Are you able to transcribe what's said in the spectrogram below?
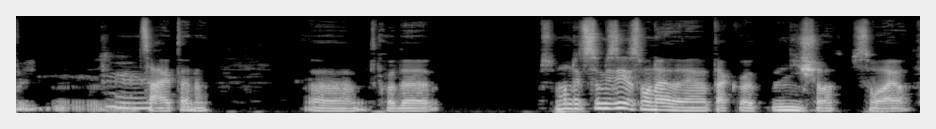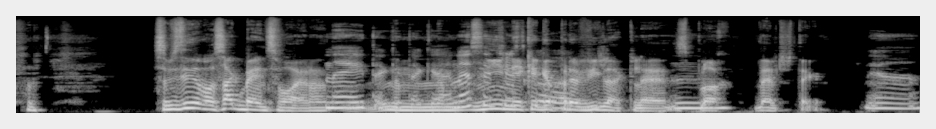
Mm. cajt. No. Uh, tako da smo, se mi zdi, da smo najdeli eno tako nišo svojo. Se mi zdi, da ima vsak bend svojo. No? Ne, Nam- itak, ja. Ne, Ni nekega pravila, kle, Mm. sploh več od tega. Ja.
